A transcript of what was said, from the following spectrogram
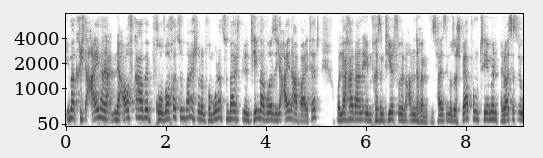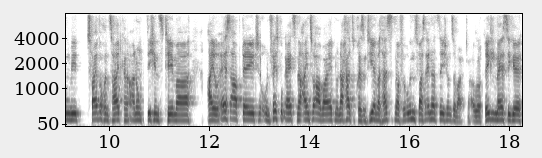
Immer kriegt einer eine Aufgabe pro Woche zum Beispiel oder pro Monat zum Beispiel, ein Thema, wo er sich einarbeitet und nachher dann eben präsentiert vor den anderen. Das heißt immer so Schwerpunktthemen. Du hast jetzt irgendwie zwei Wochen Zeit, keine Ahnung, dich ins Thema iOS-Update und Facebook-Ads ne, einzuarbeiten und nachher zu präsentieren, was heißt es genau für uns, was ändert sich und so weiter. Also regelmäßige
